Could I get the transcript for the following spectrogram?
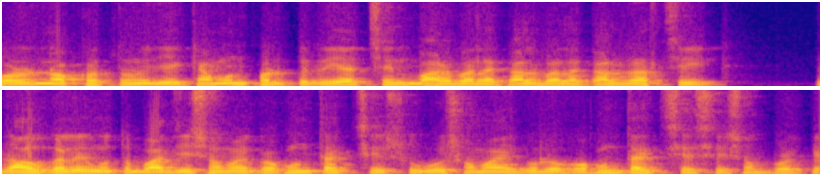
করণ নক্ষত্র অনুযায়ী কেমন ফল পেতে যাচ্ছেন? বারবেলা, কালবেলা কাল রাত্রি রাহুকালের মতো বাজে সময় কখন থাকছে? শুভ সময়গুলো কখন থাকছে? সে সম্পর্কে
